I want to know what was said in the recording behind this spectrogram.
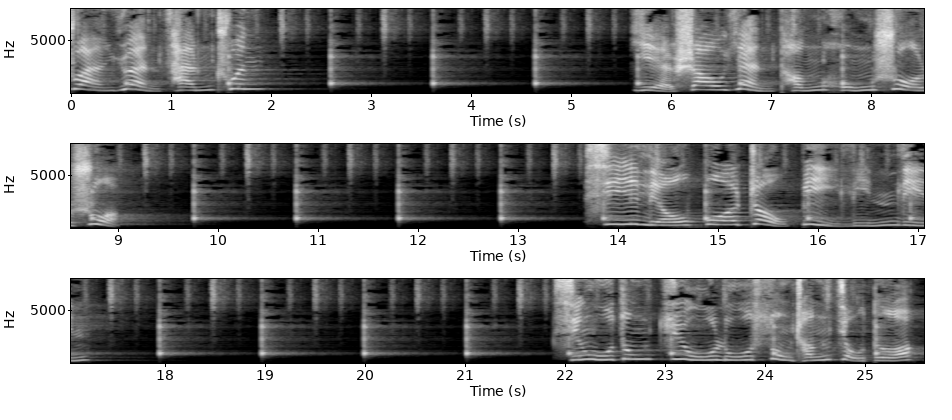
转院残春，野烧雁腾红烁烁，溪流波皱碧粼粼。行无踪，居无庐，宋城九德。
